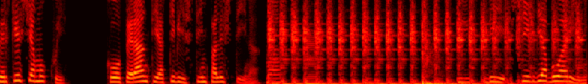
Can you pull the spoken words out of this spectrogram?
Perché siamo qui? Cooperanti attivisti in Palestina. Di Silvia Boarini.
